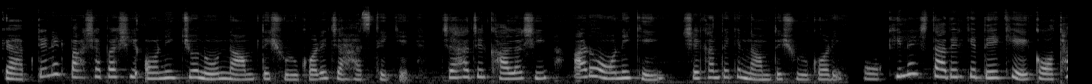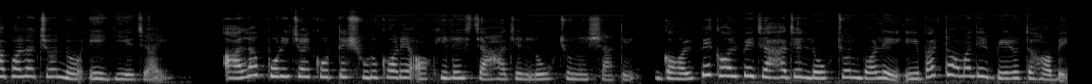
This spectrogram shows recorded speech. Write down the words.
ক্যাপ্টেনের পাশাপাশি অনেকজনও নামতে শুরু করে জাহাজ থেকে। জাহাজের খালাসি আরও অনেকেই সেখান থেকে নামতে শুরু করে। অখিলেশ তাদেরকে দেখে কথা বলার জন্য এগিয়ে যায়। আলাপ পরিচয় করতে শুরু করে অখিলেশ জাহাজের লোকজনের সাথে। গল্পে গল্পে জাহাজের লোকজন বলে, এবার তো আমাদের বেরোতে হবে,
